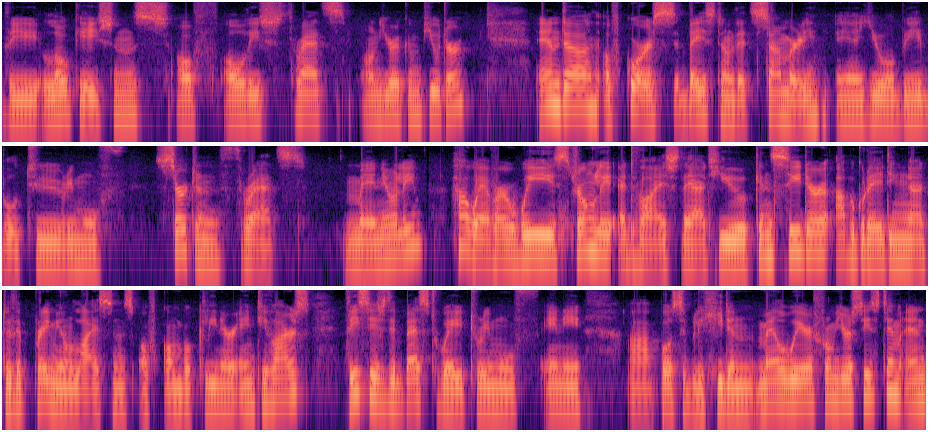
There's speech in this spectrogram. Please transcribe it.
the locations of all these threads on your computer. And uh, of course, based on that summary, uh, you will be able to remove certain threads manually. However, we strongly advise that you consider upgrading uh, to the premium license of Combo Cleaner Antivirus. This is the best way to remove any uh, possibly hidden malware from your system and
